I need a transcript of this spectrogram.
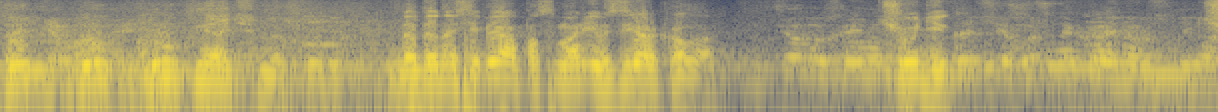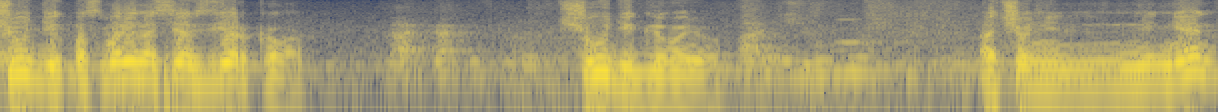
друг, друг, друг Мячина ходит. Да ты на себя посмотри в зеркало. Чудик. Чудик, посмотри на себя в зеркало. Чудик, говорю. А что, не, не, не?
